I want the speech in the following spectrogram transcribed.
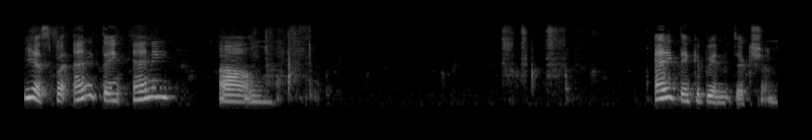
Yes, but anything, any um anything could be an addiction.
